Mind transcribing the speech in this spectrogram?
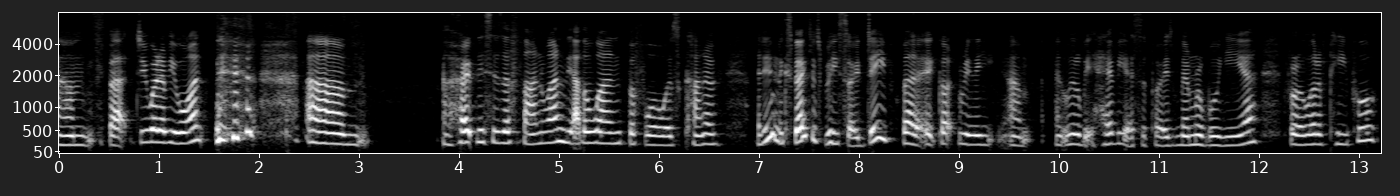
Um, but do whatever you want. um, I hope this is a fun one. The other one before was kind of, I didn't expect it to be so deep, but it got really um, a little bit heavy, I suppose, memorable year for a lot of people.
